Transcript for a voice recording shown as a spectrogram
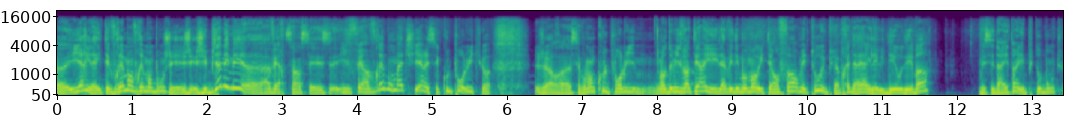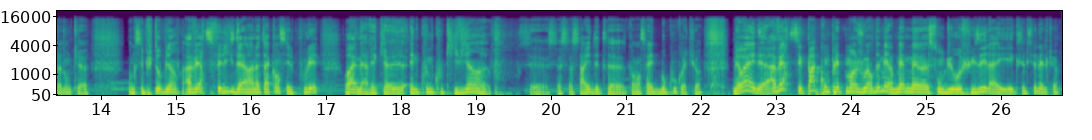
Euh, hier, il a été vraiment, vraiment bon. J'ai bien aimé euh, Avertz. Hein. il fait un vrai bon match hier et c'est cool pour lui, tu vois. Genre, euh, c'est vraiment cool pour lui. En 2021, il avait des moments où il était en forme et tout. Et puis après, derrière, il a eu des hauts, des bas. Mais ces derniers temps, il est plutôt bon, tu vois, donc euh, donc c'est plutôt bien. Avertz, Félix derrière un attaquant, c'est le poulet. Ouais, mais avec euh, Nkunku qui vient, ça, arrive d'être euh, commencer à être beaucoup quoi tu vois. Mais ouais Avert c'est pas complètement un joueur de merde. Même euh, son but refusé là est exceptionnel tu vois.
